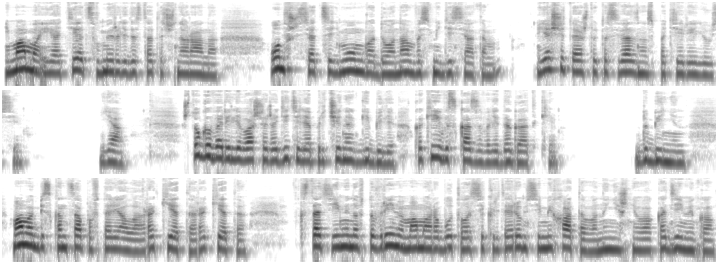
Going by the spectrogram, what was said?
И мама, и отец умерли достаточно рано. Он в 67-м году, она в 80-м. Я считаю, что это связано с потерей Люси. Я. Что говорили ваши родители о причинах гибели? Какие высказывали догадки? Дубинин. Мама без конца повторяла «ракета, ракета». Кстати, именно в то время мама работала секретарем Семихатова, нынешнего академика,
